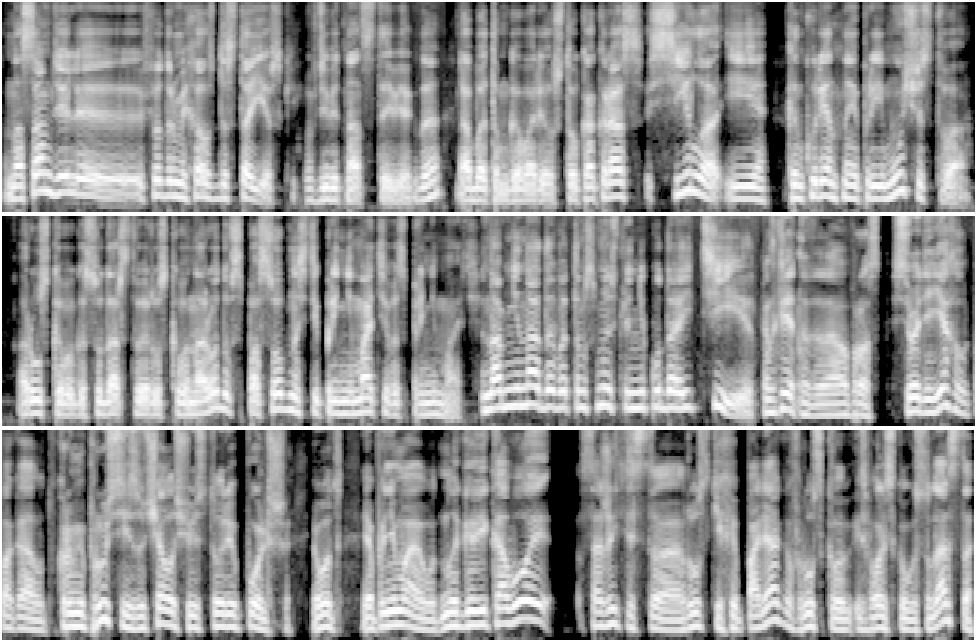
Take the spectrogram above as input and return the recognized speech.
На самом деле Федор Михайлович Достоевский в 19 век да, об этом говорил, что как раз сила и конкурентное преимущество русского государства и русского народа в способности принимать и воспринимать. Нам не надо в этом смысле никуда идти. Конкретно тогда вопрос. Сегодня ехал, пока вот, кроме Пруссии изучал еще историю Польши. И вот я понимаю, вот многовековой сожительство русских и поляков, русского и польского государства,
